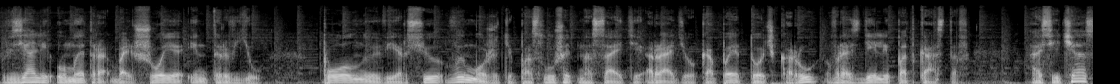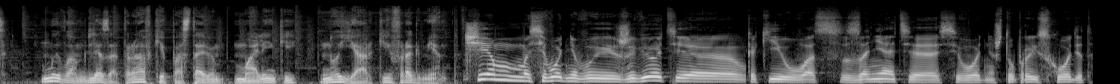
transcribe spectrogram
взяли у метра большое интервью. Полную версию вы можете послушать на сайте radiokp.ru в разделе подкастов. А сейчас – мы вам для затравки поставим маленький, но яркий фрагмент. Чем сегодня вы живете? Какие у вас занятия сегодня? Что происходит?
